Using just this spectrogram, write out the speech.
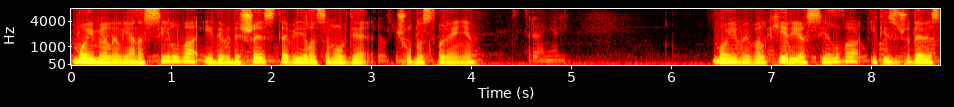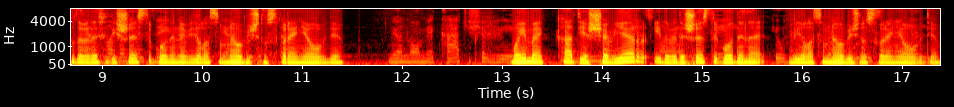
Moje ime je Lilijana Silva i 96. vidjela sam ovdje čudno stvorenje. Moje ime je Valkirija Silva i 1996. godine vidjela sam neobično stvorenje ovdje. Moje ime je Katja Xavier i 96. godine vidjela sam neobično stvorenje ovdje.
